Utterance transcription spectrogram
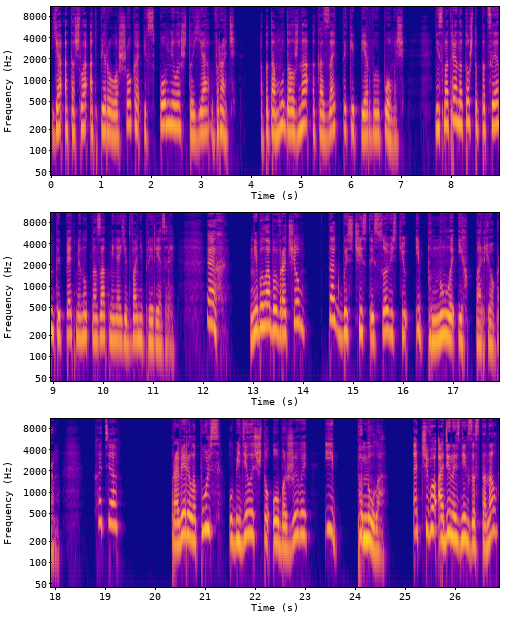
я отошла от первого шока и вспомнила, что я врач, а потому должна оказать таки первую помощь. Несмотря на то, что пациенты пять минут назад меня едва не прирезали. Эх, не была бы врачом, так бы с чистой совестью и пнула их по ребрам. Хотя... Проверила пульс, убедилась, что оба живы, и пнула, отчего один из них застонал,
